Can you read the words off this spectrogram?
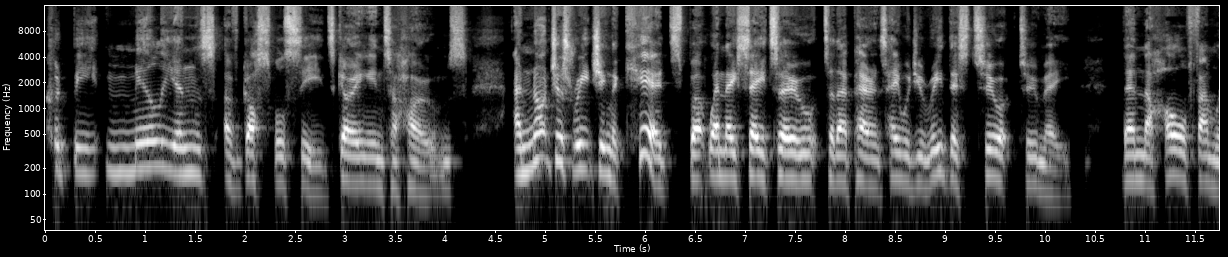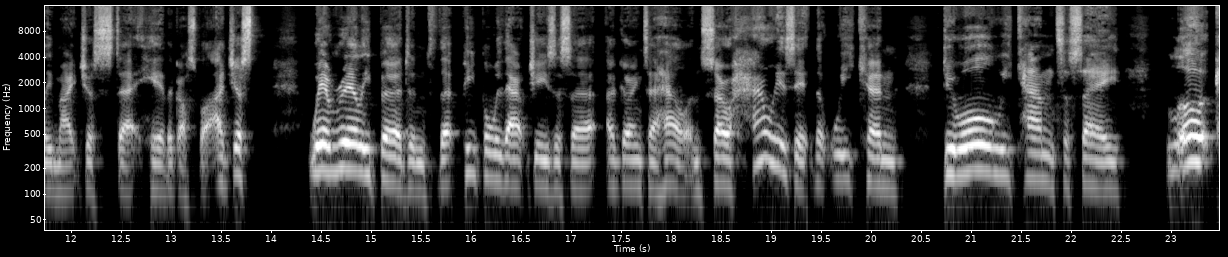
could be millions of gospel seeds going into homes and not just reaching the kids but when they say to to their parents hey would you read this to to me? then the whole family might just uh, hear the gospel. I just we're really burdened that people without jesus are, are going to hell. And so how is it that we can do all we can to say look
